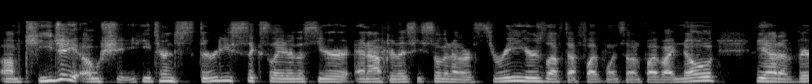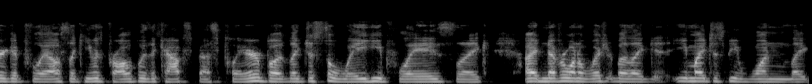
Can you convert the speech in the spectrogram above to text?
Um, TJ Oshie, he turns 36 later this year, and after this, he's still got another three years left at 5.75. I know he had a very good playoffs. Like he was probably the Caps' best player, but like just the way he plays, like I'd never want to wish it, but like he might just be one like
